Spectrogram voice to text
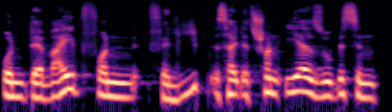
Und der Vibe von Verliebt ist halt jetzt schon eher so bisschen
